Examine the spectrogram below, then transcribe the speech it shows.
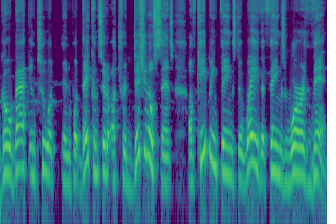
go back into a in what they consider a traditional sense of keeping things the way that things were then.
